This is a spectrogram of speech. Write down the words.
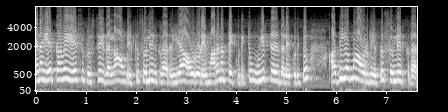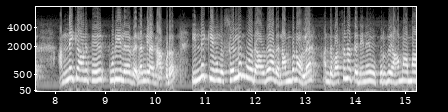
ஏன்னா ஏற்கனவே இயேசு கிறிஸ்து இதெல்லாம் அவங்களுக்கு சொல்லியிருக்கிறார் இல்லையா? அவருடைய மரணத்தை குறித்தும் உயிர் தெழுதலை குறித்தும் அதிகமா அவர்களுக்கு சொல்லியிருக்கிறார். அன்னைக்கு அவனுக்கு புரியல விளங்கலைன்னா கூட இன்னைக்கு இவங்க சொல்லும் போதாவது அதை நம்பணும்ல. அந்த வசனத்தை நினைவு கூறுது ஆமா ஆமா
